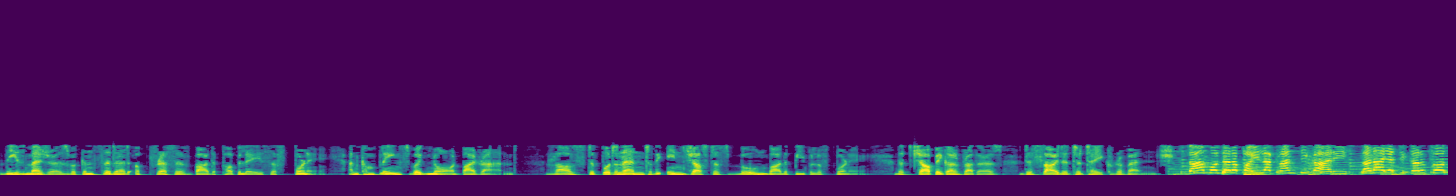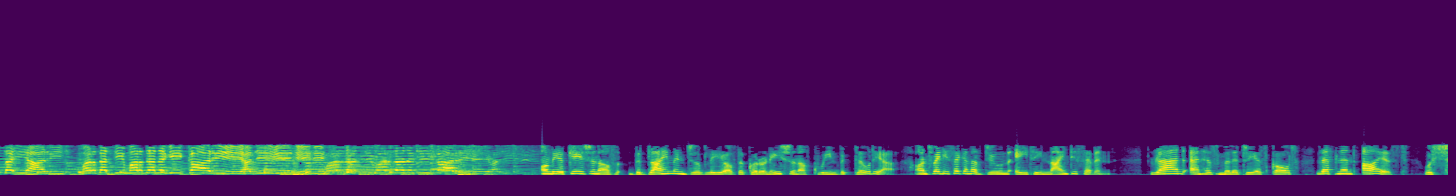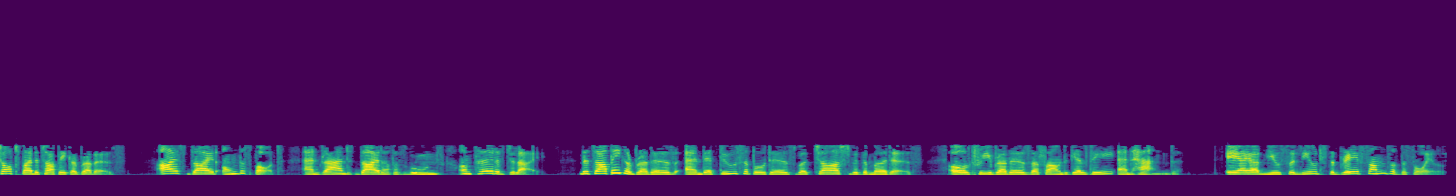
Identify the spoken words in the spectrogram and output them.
These measures were considered oppressive by the populace of Pune and complaints were ignored by Rand. Thus, to put an end to the injustice borne by the people of Pune, the Chapekar brothers decided to take revenge. Damodar पहिला क्रांतिकारी करतो तयारी मर्दाची On the occasion of the Diamond Jubilee of the coronation of Queen Victoria on 22nd of June 1897, Rand and his military escort, Lieutenant Ayerst, was shot by the Chapekar brothers. Ayerst died on the spot and Rand died of his wounds on 3rd of July. The Chapekar brothers and their two supporters were charged with the murders. All three brothers were found guilty and hanged. AIR News salutes the brave sons of the soil.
